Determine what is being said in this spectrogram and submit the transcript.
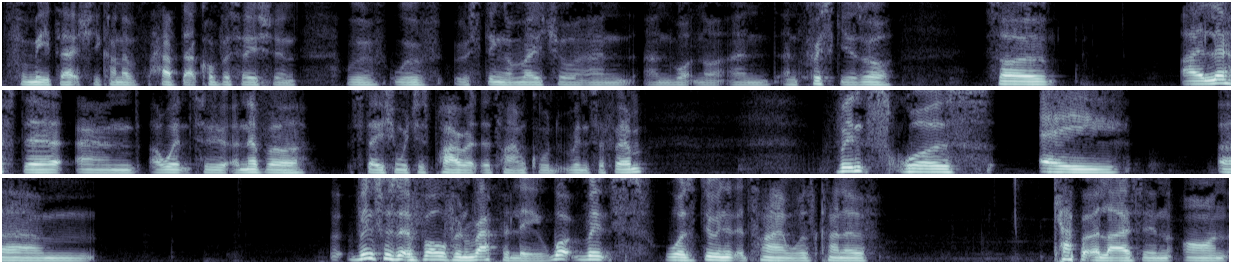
for me to actually kind of have that conversation with, with, with Sting and Rachel and, and whatnot and, and Frisky as well. So I left there and I went to another station, which is Pirate at the time, called Rinse FM. Rinse was a um, Rinse was evolving rapidly. What Rinse was doing at the time was kind of capitalizing on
